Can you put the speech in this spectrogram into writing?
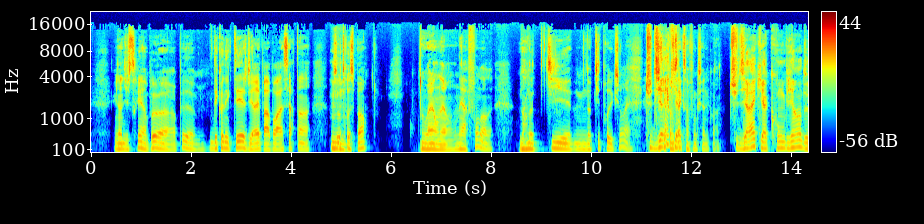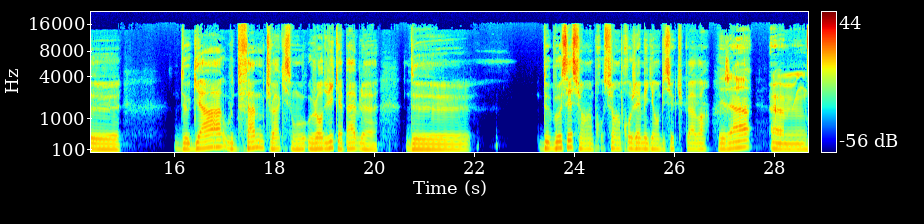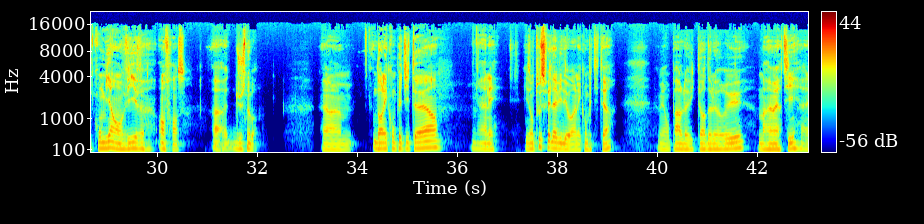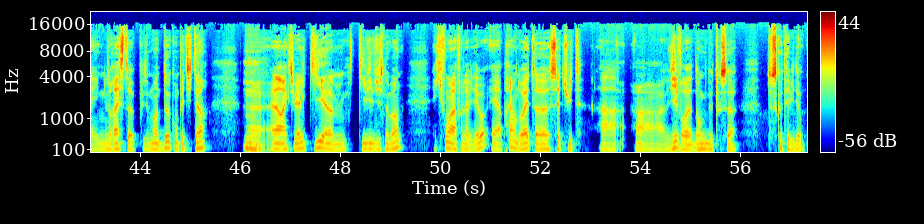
une industrie un peu euh, un peu euh, déconnectée, je dirais, par rapport à certains Hmm. autres sports. Voilà, on est on est à fond dans dans notre petit nos petites productions. Tu dirais comme qu'il y a, ça que ça fonctionne, quoi. tu dirais qu'il y a combien de de gars ou de femmes, tu vois, qui sont aujourd'hui capables euh, de de bosser sur un pro- sur un projet méga ambitieux que tu peux avoir? Déjà, euh, combien en vivent en France euh, du snowboard? Euh, Dans les compétiteurs, allez, ils ont tous fait de la vidéo, hein, les compétiteurs. Mais on parle de Victor Delerue, Marion Herty. Allez, il nous reste plus ou moins deux compétiteurs Hmm. euh, à l'heure actuelle qui, euh, qui vivent du snowboard et qui font à la fois de la vidéo. Et après, on doit être euh, 7-8 à, à vivre donc de tout ce, tout ce côté vidéo.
